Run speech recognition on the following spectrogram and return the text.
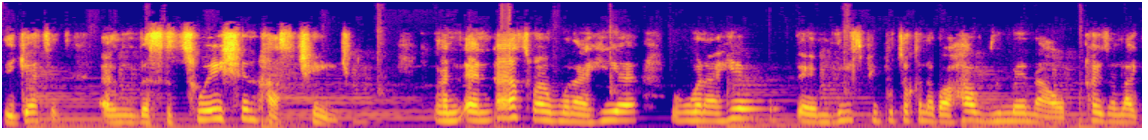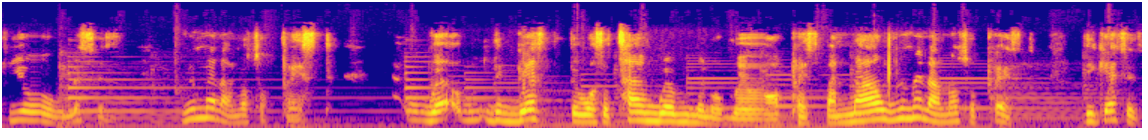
You get it, and the situation has changed. And, and that's why when I hear when I hear um, these people talking about how women are oppressed, I'm like, yo, listen, women are not oppressed. Well, yes, there was a time where women were oppressed, but now women are not oppressed. You get it?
